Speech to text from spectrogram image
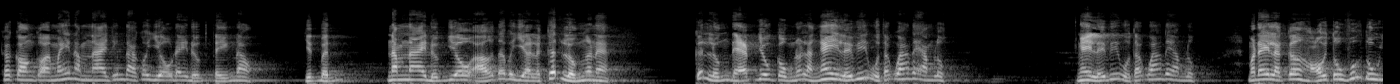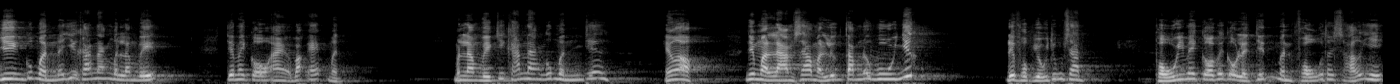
Các con coi mấy năm nay chúng ta có vô đây được tiện đâu. Dịch bệnh. Năm nay được vô ở, tới bây giờ là kết luận rồi nè. Kết luận đẹp vô cùng đó là ngay lễ viếng của tá Quán Thế Âm luôn. Ngay lễ viếng của tá Quán Thế Âm luôn mà đây là cơ hội tu phước tu duyên của mình với khả năng mình làm việc. Chứ mấy cô ai mà bắt ép mình? Mình làm việc với khả năng của mình chứ. Hiểu không? Nhưng mà làm sao mà lương tâm nó vui nhất để phục vụ chúng sanh? Phụ với mấy cô mấy cô là chính mình phụ thôi, sợ gì?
